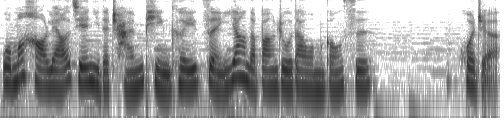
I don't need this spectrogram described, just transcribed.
我们好了解你的产品可以怎样的帮助到我们公司？”或者，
